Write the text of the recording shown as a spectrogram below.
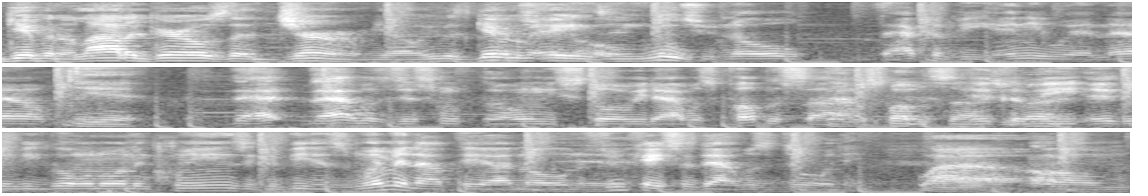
giving a lot of girls the germ yo he was giving them But you aids know- and he knew but you know that could be anywhere now. yeah That that was just the only story that was publicized. That was publicized, It could you're be it could be going on in Queens. It could be there's women out there I know in a few cases that was doing it. wow um,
